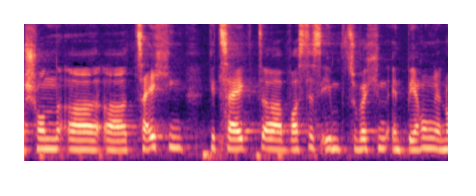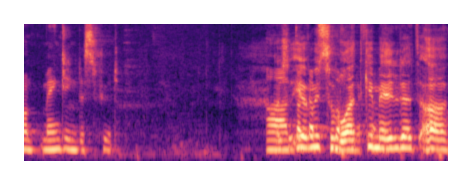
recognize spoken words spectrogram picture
schon Zeichen gezeigt, was das eben zu welchen Entbehrungen und Mängeln das führt. Ah, also, ihr habt mich zu Wort gemeldet. Äh,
